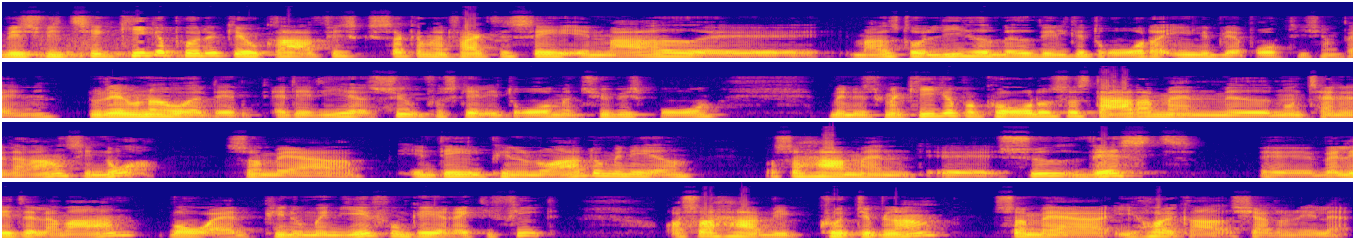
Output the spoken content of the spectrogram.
Hvis vi kigger på det geografisk, så kan man faktisk se en meget, øh, meget stor lighed med, hvilke druer, der egentlig bliver brugt i champagne. Nu nævner jo, at det, at det er de her syv forskellige druer, man typisk bruger. Men hvis man kigger på kortet, så starter man med Montagne d'Arance i nord, som er en del Pinot Noir domineret. Og så har man øh, syd-vest øh, Valet de la Marne, hvor at Pinot Meunier fungerer rigtig fint. Og så har vi Côte de Blanc, som er i høj grad Chardonnay-land.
